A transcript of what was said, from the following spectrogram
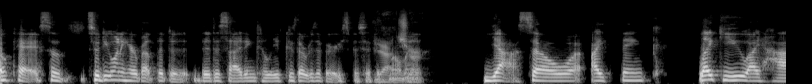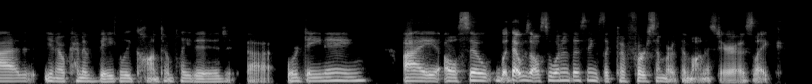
Okay, so so do you want to hear about the de- the deciding to leave because there was a very specific yeah, moment. Sure. Yeah, so I think like you, I had you know kind of vaguely contemplated uh, ordaining I also, but that was also one of those things like the first summer at the monastery, I was like,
